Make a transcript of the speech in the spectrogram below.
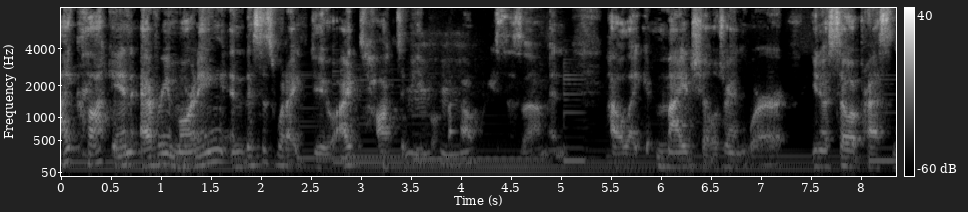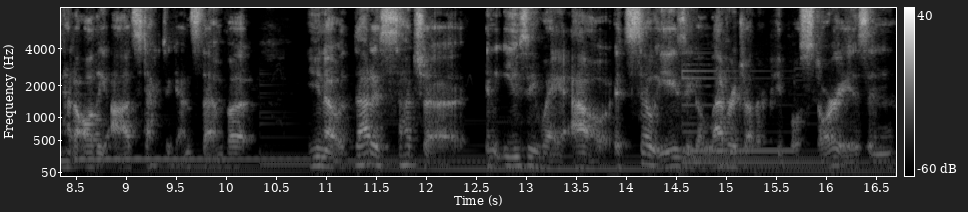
I clock in every morning and this is what I do. I talk to people mm-hmm. about racism and how like my children were, you know, so oppressed and had all the odds stacked against them. But you know, that is such a an easy way out. It's so easy to leverage other people's stories and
